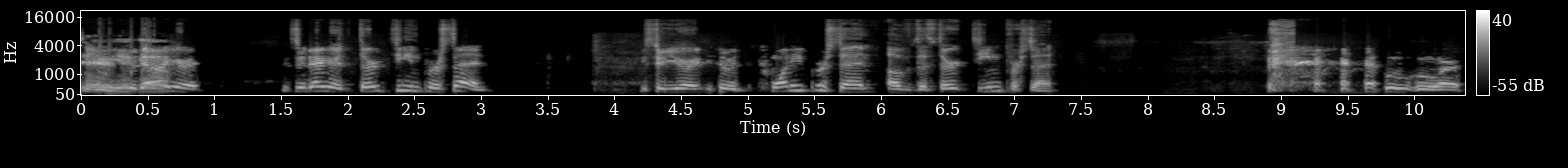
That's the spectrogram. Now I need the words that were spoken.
There you so go. now you're so now you're at thirteen percent. So you're so it's twenty percent of the thirteen percent who, who are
